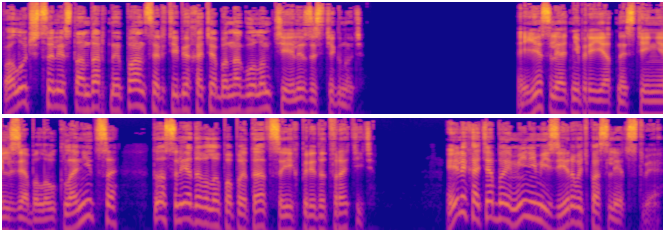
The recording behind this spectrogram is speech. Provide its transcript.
получится ли стандартный панцирь тебе хотя бы на голом теле застегнуть». Если от неприятностей нельзя было уклониться, то следовало попытаться их предотвратить или хотя бы минимизировать последствия.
